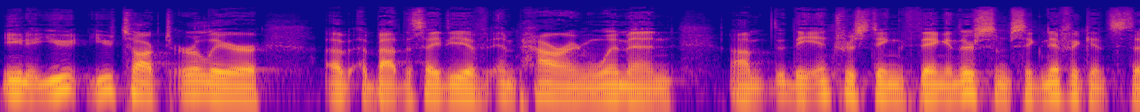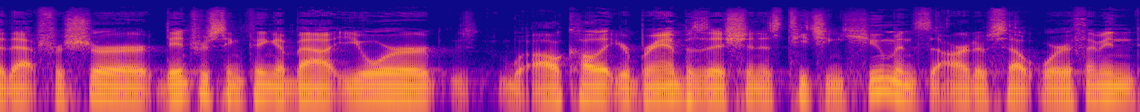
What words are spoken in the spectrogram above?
you know you, you talked earlier about this idea of empowering women. Um, the interesting thing and there's some significance to that for sure the interesting thing about your i'll call it your brand position is teaching humans the art of self-worth. I mean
